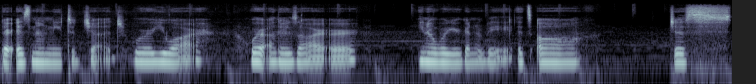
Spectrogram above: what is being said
there is no need to judge where you are, where others are or you know where you're to be. It's all just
